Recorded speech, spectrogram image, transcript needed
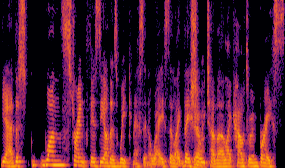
yeah this one's strength is the other's weakness in a way so like they show Yeah. each other like how to embrace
